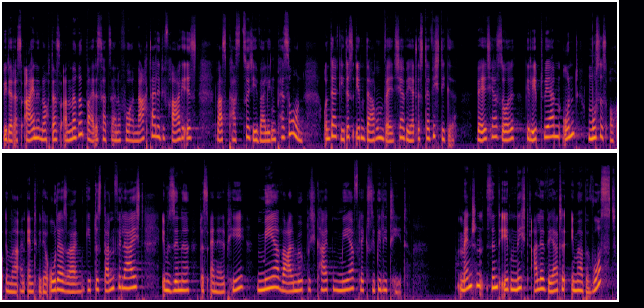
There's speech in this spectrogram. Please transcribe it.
weder das eine noch das andere, beides hat seine Vor- und Nachteile. Die Frage ist, was passt zur jeweiligen Person? Und da geht es eben darum, welcher Wert ist der wichtige welcher soll gelebt werden und muss es auch immer ein Entweder-Oder sein? Gibt es dann vielleicht im Sinne des NLP mehr Wahlmöglichkeiten, mehr Flexibilität? Menschen sind eben nicht alle Werte immer bewusst.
